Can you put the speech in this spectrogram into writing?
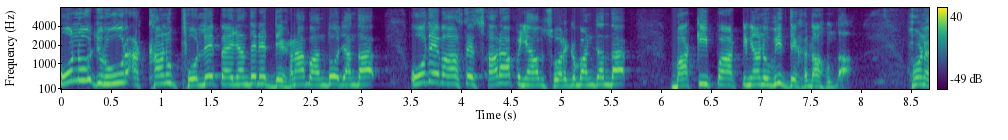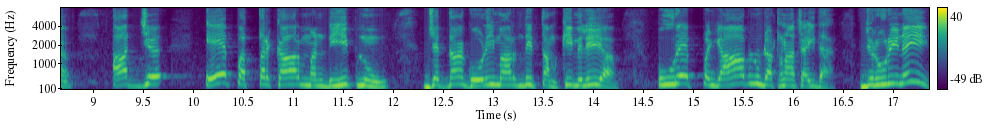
ਉਹਨੂੰ ਜ਼ਰੂਰ ਅੱਖਾਂ ਨੂੰ ਫੋਲੇ ਪੈ ਜਾਂਦੇ ਨੇ, ਦਿਖਣਾ ਬੰਦ ਹੋ ਜਾਂਦਾ, ਉਹਦੇ ਵਾਸਤੇ ਸਾਰਾ ਪੰਜਾਬ ਸਵਰਗ ਬਣ ਜਾਂਦਾ, ਬਾਕੀ ਪਾਰਟੀਆਂ ਨੂੰ ਵੀ ਦਿਖਦਾ ਹੁੰਦਾ। ਹੁਣ ਅੱਜ ਇਹ ਪੱਤਰਕਾਰ ਮਨਦੀਪ ਨੂੰ ਜਿੱਦਾਂ ਗੋਲੀ ਮਾਰਨ ਦੀ ਧਮਕੀ ਮਿਲੀ ਆ ਪੂਰੇ ਪੰਜਾਬ ਨੂੰ ਡਟਣਾ ਚਾਹੀਦਾ ਜ਼ਰੂਰੀ ਨਹੀਂ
